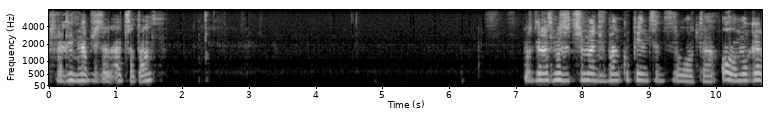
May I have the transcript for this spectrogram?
Szlachetna przystań. A co to? No teraz może trzymać w banku 500 złota. O, mogę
